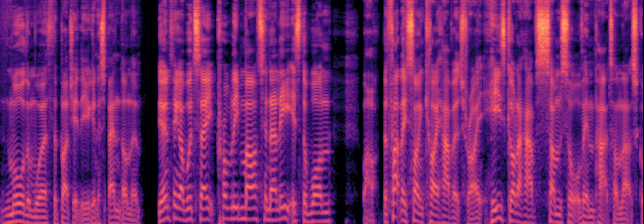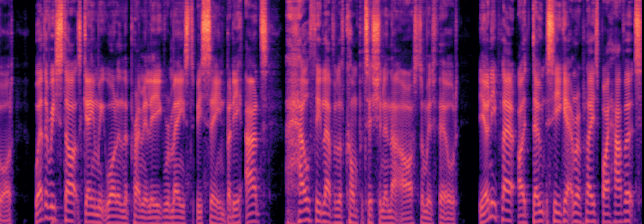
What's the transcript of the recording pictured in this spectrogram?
more than worth the budget that you're going to spend on them. The only thing I would say, probably Martinelli is the one. Well, the fact they signed Kai Havertz, right? He's got to have some sort of impact on that squad. Whether he starts game week one in the Premier League remains to be seen, but he adds a healthy level of competition in that Arsenal midfield. The only player I don't see getting replaced by Havertz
